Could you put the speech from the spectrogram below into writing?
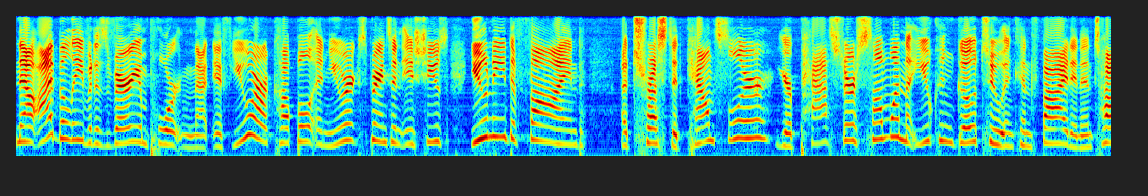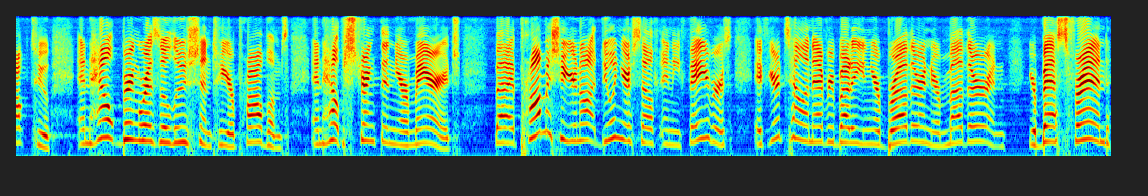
Now, I believe it is very important that if you are a couple and you are experiencing issues, you need to find a trusted counselor, your pastor, someone that you can go to and confide in and talk to and help bring resolution to your problems and help strengthen your marriage. But I promise you, you're not doing yourself any favors if you're telling everybody and your brother and your mother and your best friend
